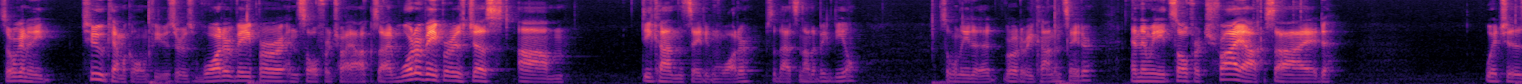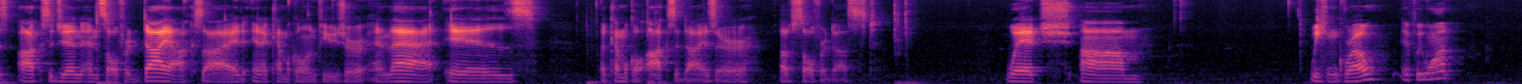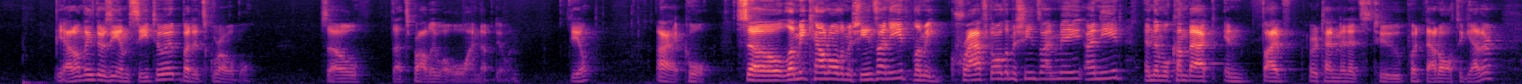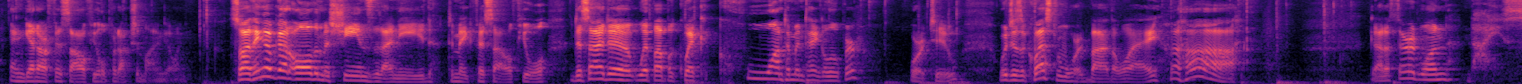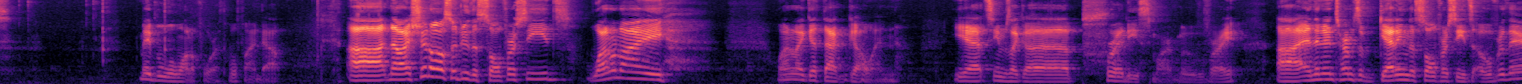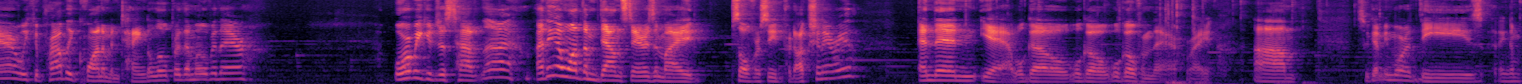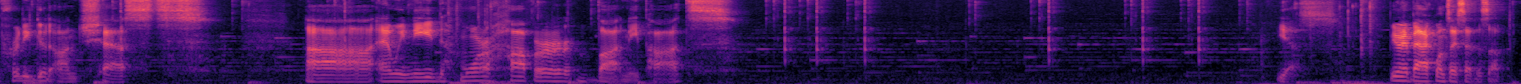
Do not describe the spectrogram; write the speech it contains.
So we're going to need two chemical infusers, water vapor and sulfur trioxide. Water vapor is just um, decondensating water, so that's not a big deal. So we'll need a rotary condensator. And then we need sulfur trioxide, which is oxygen and sulfur dioxide in a chemical infuser, and that is a chemical oxidizer of sulfur dust, which um, we can grow if we want. Yeah, I don't think there's EMC to it, but it's growable. So that's probably what we'll wind up doing. Deal? All right, cool. So let me count all the machines I need. Let me craft all the machines I may I need, and then we'll come back in five or ten minutes to put that all together and get our fissile fuel production line going. So I think I've got all the machines that I need to make fissile fuel. decided to whip up a quick quantum entangloper, or two, which is a quest reward, by the way. Haha! Got a third one. Nice. Maybe we'll want a fourth. We'll find out. Uh, now, I should also do the sulfur seeds. Why don't I... Why don't I get that going? Yeah, it seems like a pretty smart move, right? Uh, and then in terms of getting the sulfur seeds over there, we could probably quantum entangloper them over there. Or we could just have... Uh, I think I want them downstairs in my sulfur seed production area. And then, yeah, we'll go, we'll go, we'll go from there, right? Um, so get me more of these. I think I'm pretty good on chests. Uh, and we need more hopper botany pots. Yes. Be right back once I set this up.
